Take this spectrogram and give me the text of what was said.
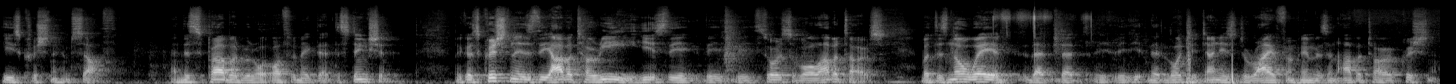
He's Krishna himself. And this Prabhupada would often make that distinction. Because Krishna is the avatari, he is the, the, the source of all avatars. But there's no way that, that, that Lord Chaitanya is derived from him as an avatar of Krishna,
